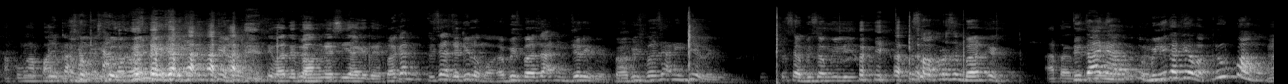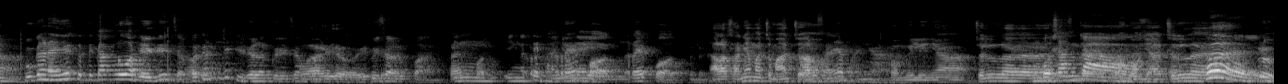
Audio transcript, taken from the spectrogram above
Aku ngapain? Tiba-tiba amnesia gitu. ya. Bahkan bisa jadi loh mau habis bacaan Injil itu, habis bacaan Injil itu. Terus habis homili, terus apa persembahan Atau ditanya, iya, betul. homili tadi apa? Lupa. Nah. Bukan hanya ketika keluar dari gereja, bahkan mungkin di dalam gereja Wah, iya, itu. bisa lupa. repot. Ingetnya banyak. repot, repot. Alasannya macam-macam. Alasannya banyak. Pemilinya jelek. Membosankan. Romonya jelek. Loh,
